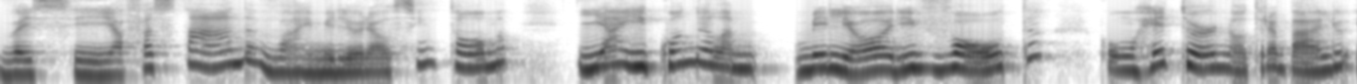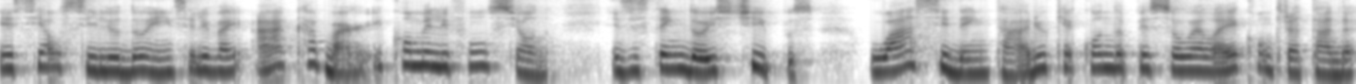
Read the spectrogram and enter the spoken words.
vai ser afastada, vai melhorar o sintoma, e aí, quando ela melhora e volta, com o retorno ao trabalho, esse auxílio doença ele vai acabar. E como ele funciona? Existem dois tipos: o acidentário, que é quando a pessoa ela é contratada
